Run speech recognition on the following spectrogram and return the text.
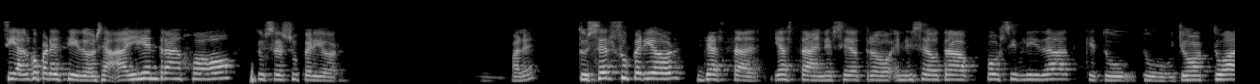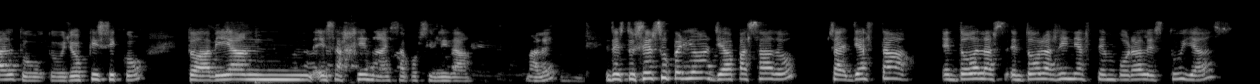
sí, algo parecido. O sea, ahí entra en juego tu ser superior. ¿Vale? Tu ser superior ya está, ya está en ese otro, en esa otra posibilidad que tu, tu yo actual, tu, tu yo físico, todavía es ajena a esa posibilidad, ¿vale? Entonces, tu ser superior ya ha pasado, o sea, ya está en todas las, en todas las líneas temporales tuyas.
